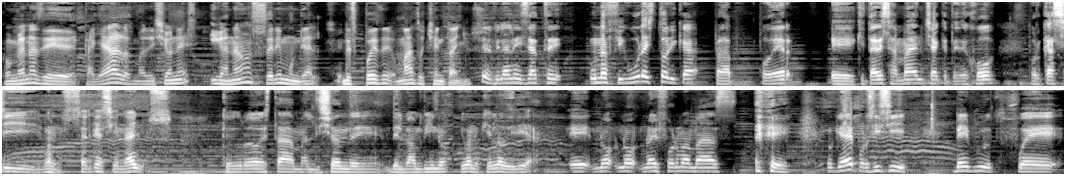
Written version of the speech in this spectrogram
con ganas de callar a las maldiciones y ganaron su Serie Mundial después de más de 80 años. Al final necesitaste una figura histórica para poder eh, quitar esa mancha que te dejó por casi, bueno, cerca de 100 años que duró esta maldición de- del bambino. Y bueno, ¿quién lo diría? Eh, no, no, no hay forma más... porque ya de por sí, sí, Babe Ruth fue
